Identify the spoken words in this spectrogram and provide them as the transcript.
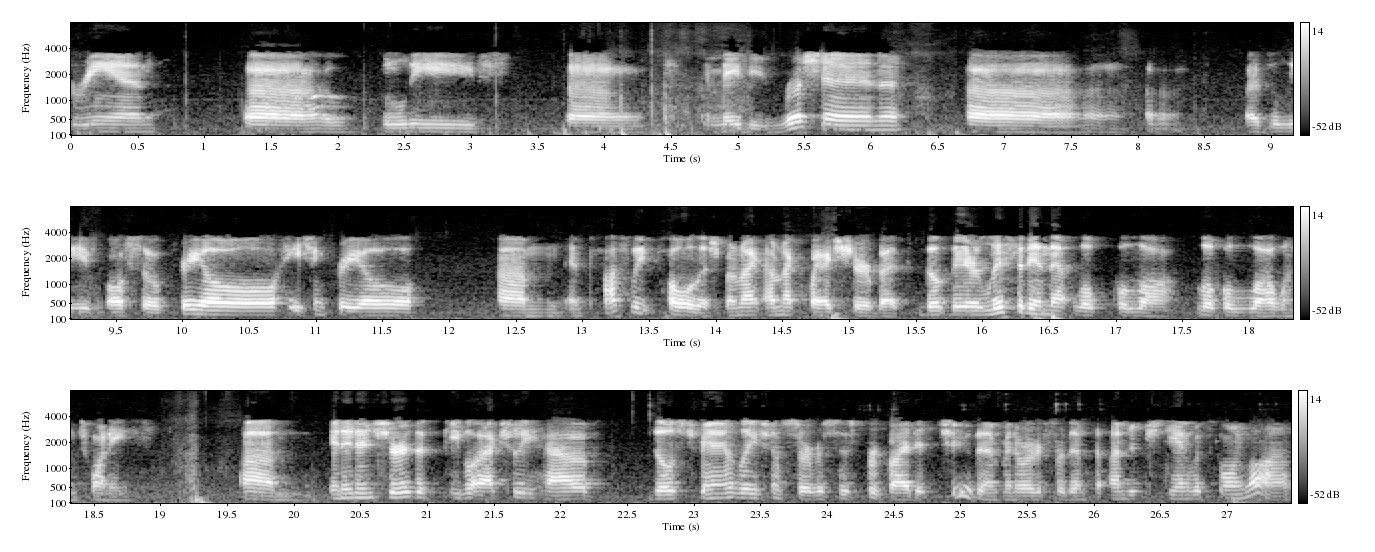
Korean, uh, believe uh, it may be Russian. Uh, uh, I believe also Creole, Haitian Creole, um, and possibly Polish, but I'm not, I'm not quite sure. But they're listed in that local law, local law 120, um, and it ensures that people actually have those translation services provided to them in order for them to understand what's going on,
